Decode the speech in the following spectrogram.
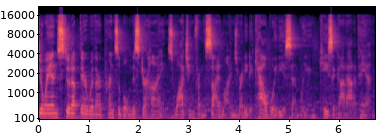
Joanne stood up there with our principal, Mr. Hines, watching from the sidelines, ready to cowboy the assembly in case it got out of hand.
